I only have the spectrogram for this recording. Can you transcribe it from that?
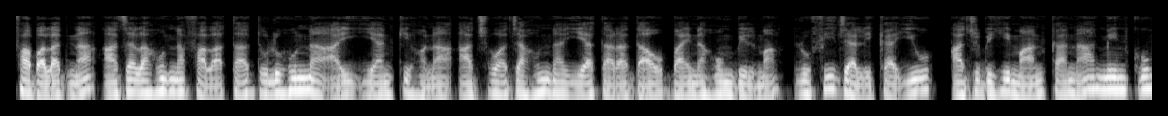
ফাবালাগনা আজালাহুন্না ফালাতা দুলুহুন্না আই ইয়ানকিহনা আজওয়া জাহুন্না ইয়া তারা দাও বাইনাহুম বিলমা রুফি জালিকা ইউ আজবিহি মান কানা মিনকুম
